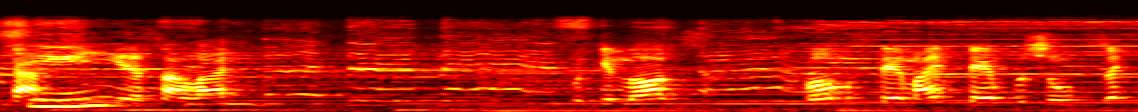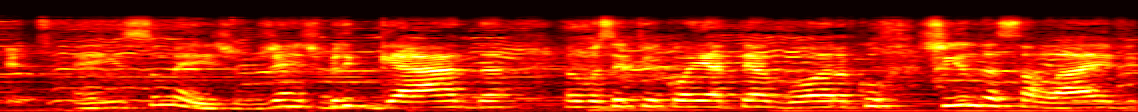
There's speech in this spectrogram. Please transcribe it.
encaminhe essa live. Porque nós vamos ter mais tempo juntos aqui. É isso mesmo. Gente, obrigada para você que ficou aí até agora curtindo essa live.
